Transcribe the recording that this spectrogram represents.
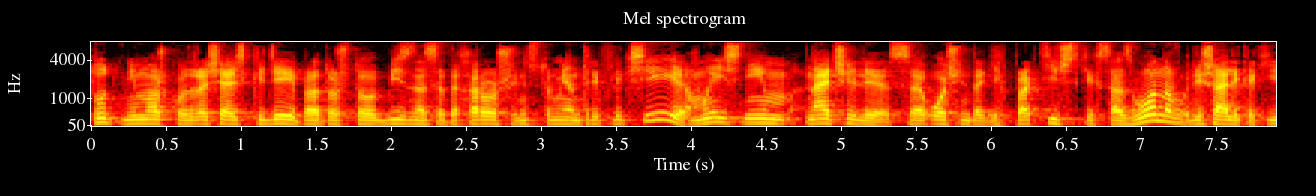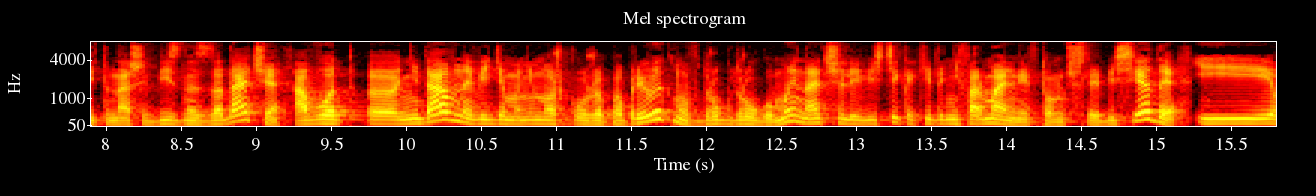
Тут немножко возвращаясь к идее про то, что бизнес — это хороший инструмент рефлексии, мы с ним начали с очень таких практических созвонов, решали какие-то наши бизнес-задачи, а вот э, недавно, видимо, немножко уже попривыкнув друг к другу, мы начали вести какие-то неформальные, в том числе, беседы, и и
